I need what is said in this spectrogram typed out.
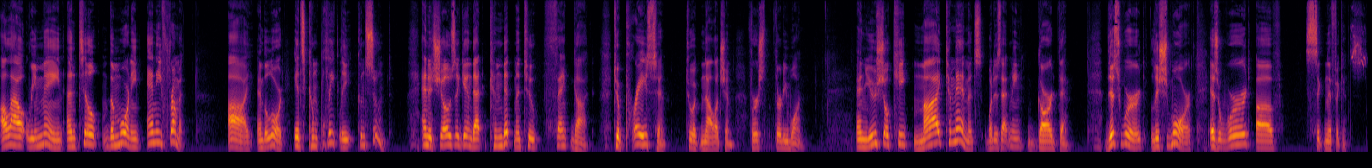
allow remain until the morning any from it. I am the Lord. It's completely consumed. And it shows again that commitment to thank God, to praise Him, to acknowledge Him. Verse 31 and you shall keep my commandments. What does that mean? Guard them. This word, lishmor, is a word of significance.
